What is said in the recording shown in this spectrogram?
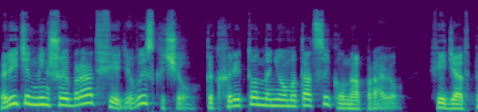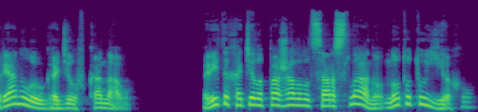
Ритин меньшой брат Федя выскочил, так Харитон на него мотоцикл направил. Федя отпрянул и угодил в канаву. Рита хотела пожаловаться Арслану, но тот уехал,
